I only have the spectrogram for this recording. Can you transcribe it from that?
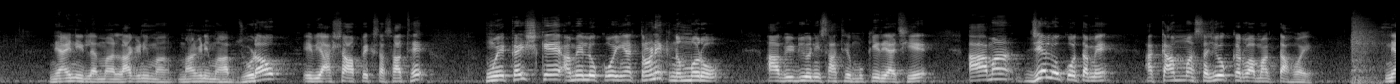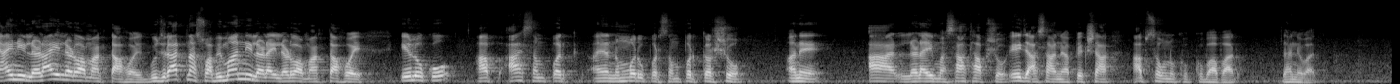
ન્યાયની લાગણીમાં, માગણીમાં આપ જોડાઓ એવી આશા, અપેક્ષા સાથે હું એ કહીશ કે અમે લોકો અહીંયા ત્રણેક નંબરો આ વિડીયોની સાથે મૂકી રહ્યા છીએ. આમાં જે લોકો તમે આ કામમાં સહયોગ કરવા માગતા હોય, ન્યાયની લડાઈ લડવા માગતા હોય, ગુજરાતના સ્વાભિમાનની લડાઈ લડવા માગતા હોય, એ લોકો આપ આ સંપર્ક અહીંયા નંબર ઉપર સંપર્ક કરશો અને આ લડાઈમાં સાથ આપશો. એ જ આશા અને અપેક્ષા. આપ સૌનો ખૂબ ખૂબ આભાર. ધન્યવાદ.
